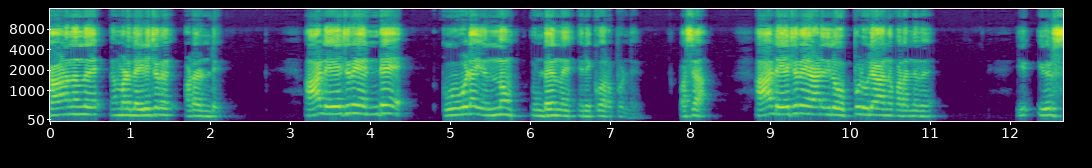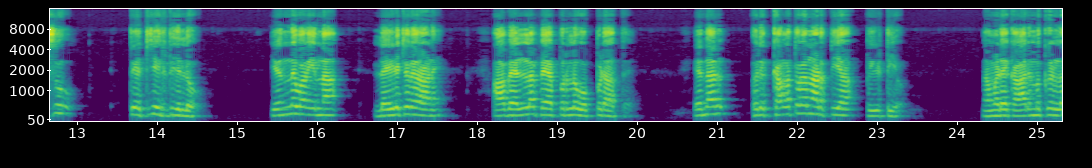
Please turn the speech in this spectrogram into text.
കാണുന്നത് നമ്മുടെ ലൈല ടീച്ചർ അവിടെ ഉണ്ട്. ആ ലേച്ചർ എന്റെ കൂടെ എന്നും ഉണ്ടെന്ന് എനിക്ക് ഉറപ്പുണ്ട്. പക്ഷെ ആ ലേച്ചറയാണ് ഇതിൽ ഒപ്പിടൂല എന്ന് പറഞ്ഞത്. ഇർസു തെറ്റ് ചെയ്തിട്ടില്ലല്ലോ എന്ന് പറയുന്ന ലൈലച്ചറാണ് ആ വെള്ള പേപ്പറിൽ ഒപ്പിടാത്തത് എന്നാൽ ഒരു കള്ളത്തുറ നടത്തിയ പി ടി ഒ നമ്മുടെ കാലുമുക്കുള്ള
